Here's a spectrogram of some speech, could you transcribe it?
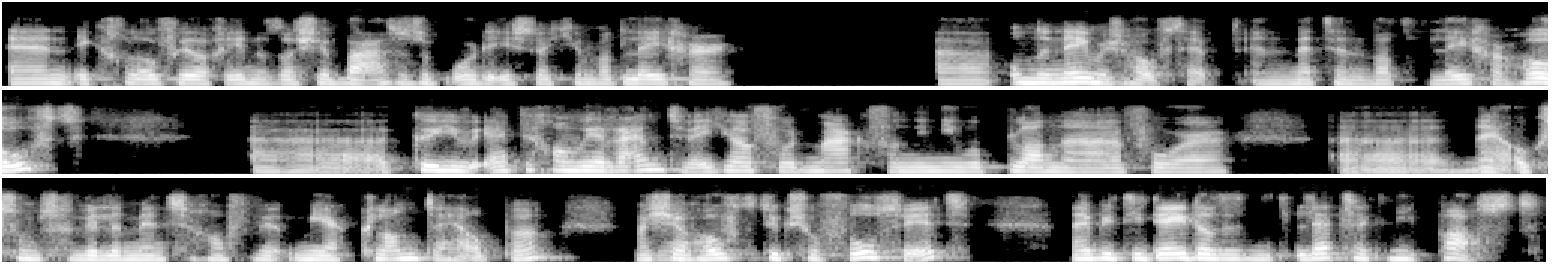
En ik geloof heel erg in dat als je basis op orde is, dat je een wat leger uh, ondernemershoofd hebt. En met een wat leger hoofd uh, kun je, heb je gewoon weer ruimte, weet je wel, voor het maken van die nieuwe plannen, voor nou ja, ook soms willen mensen gewoon meer klanten helpen. Maar als je hoofd natuurlijk zo vol zit, heb je het idee dat het letterlijk niet past.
